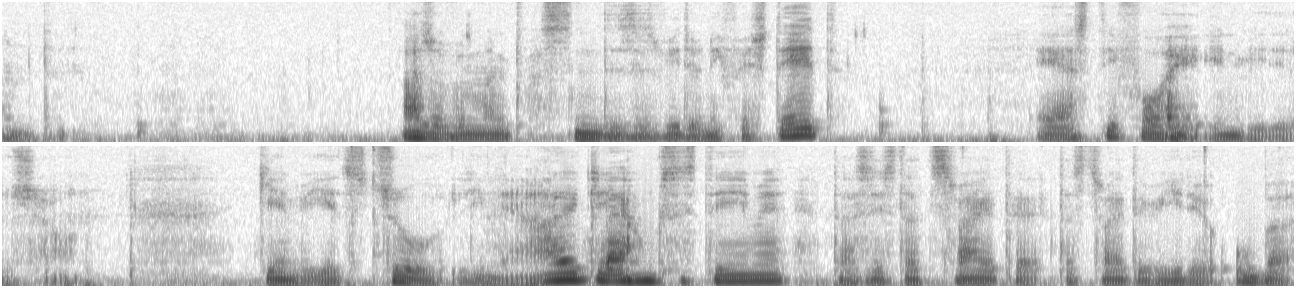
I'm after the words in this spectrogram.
unten. Also wenn man etwas in dieses Video nicht versteht, erst die vorherigen Videos schauen. Gehen wir jetzt zu lineare Gleichungssysteme. Das ist das zweite, das zweite Video über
